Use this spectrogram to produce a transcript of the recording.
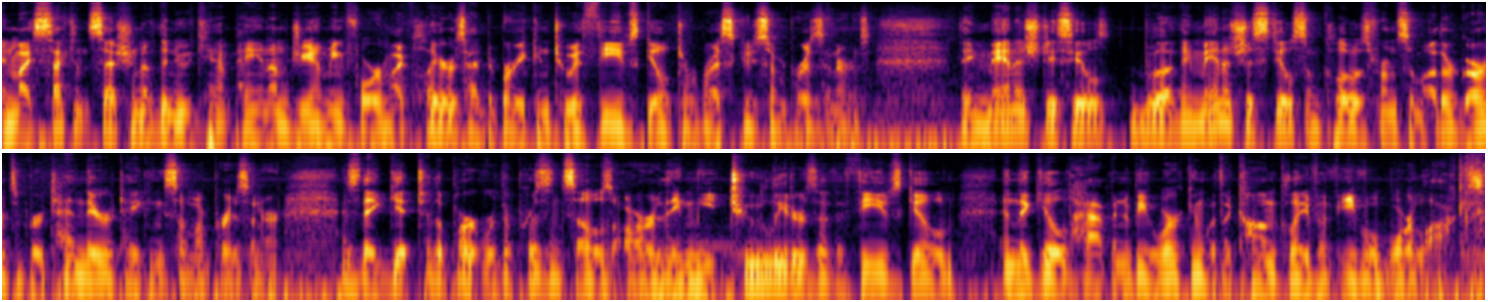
In my second session of the new campaign I'm GMing for, my players had to break into a thieves guild to rescue some prisoners. They managed to steal well, they managed to steal some clothes from some other guards and pretend they were taking someone prisoner. As they get to the part where the prison cells are, they meet two leaders of the thieves guild, and the guild happen to be working with a conclave of evil warlocks.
